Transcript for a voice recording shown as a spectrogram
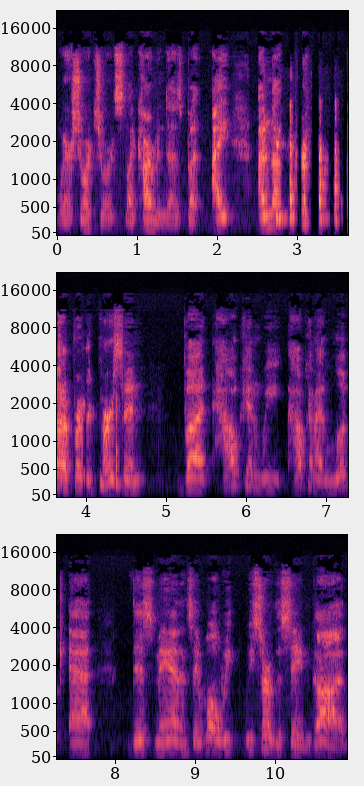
wear short shorts like carmen does but i i'm not perfect, not a perfect person but how can we how can i look at this man and say well we we serve the same god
